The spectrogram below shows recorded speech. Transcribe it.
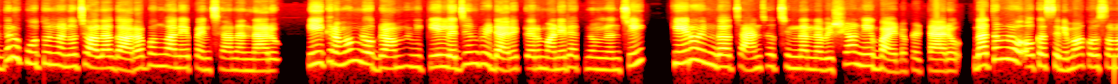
ఇద్దరు కూతుళ్ళను చాలా గారాభంగానే పెంచానన్నారు. ఈ క్రమంలో బ్రాహ్మణికి లెజెండరీ డైరెక్టర్ మణిరత్నం నుంచి హీరోయిన్గా ఛాన్స్ వచ్చిందన్న విషయాన్ని బయటపెట్టారు. గతంలో ఒక సినిమా కోసం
